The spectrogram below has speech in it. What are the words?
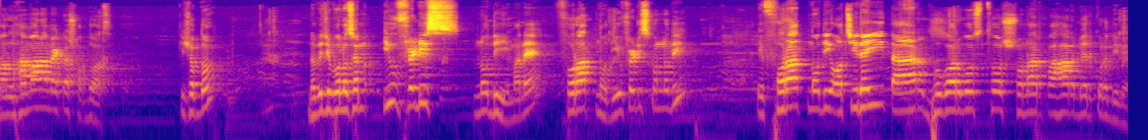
মালহামা নামে একটা শব্দ আছে। কি শব্দ? নবীজি বলেছেন, ইউফ্রেডিস নদী মানে ফোরাত নদী। ইউফ্রেডিস কোন নদী? এই ফোরাত নদী অচিরেই তার ভূগর্ভস্থ সোনার পাহাড় বের করে দিবে।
